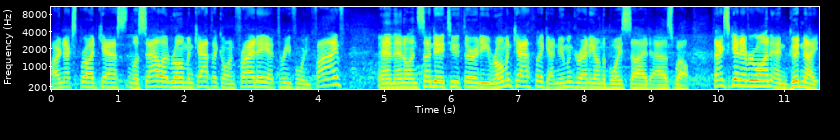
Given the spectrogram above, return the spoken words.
Our next broadcast, LaSalle at Roman Catholic on Friday at 345. And then on Sunday at 2.30, Roman Catholic at Neumann Goretti on the boys' side as well. Thanks again, everyone, and good night.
